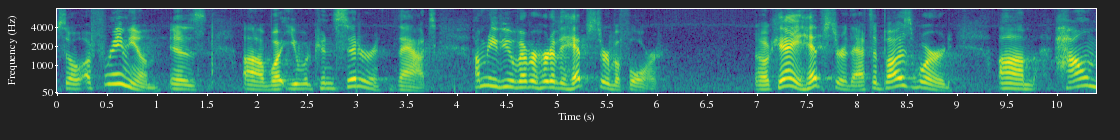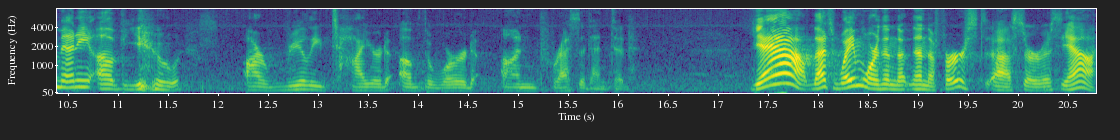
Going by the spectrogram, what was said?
So a freemium is uh, what you would consider that. How many of you have ever heard of a hipster before? Okay, hipster, that's a buzzword. Um, how many of you are really tired of the word unprecedented. Yeah, that's way more than the, than the first uh, service. Yeah.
